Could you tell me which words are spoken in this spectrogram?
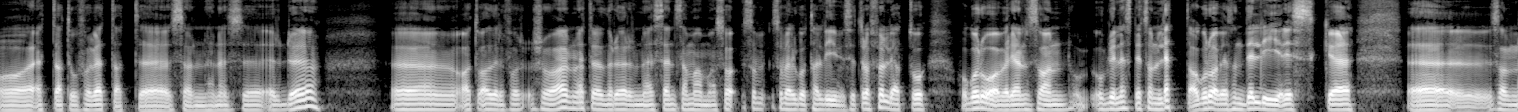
og etter at hun får vite at uh, sønnen hennes er død, Uh, og at hun aldri får se han. Etter den rørende sensa mamma, så, så, så velger hun å ta livet sitt. Og da føler at hun, hun, går over i en sånn Hun blir nesten litt sånn letta og går over i en sånn delirisk uh, sånn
